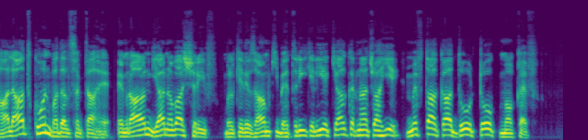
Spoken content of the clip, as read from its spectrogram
हालात कौन बदल सकता है? इमरान या नवाज़ शरीफ? बल्कि निज़ाम की बेहतरी के लिए क्या करना चाहिए? मिफ्ता का दो टोक मौकफ।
